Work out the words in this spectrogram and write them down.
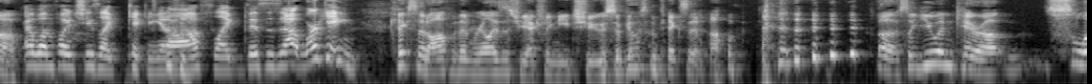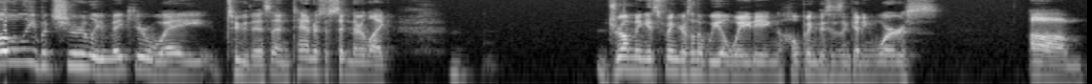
Oh, At one point, she's like kicking it off, like this is not working. kicks it off, and then realizes she actually needs shoes, so goes and picks it up. uh, so you and Kara slowly but surely make your way to this, and Tanner's just sitting there like drumming his fingers on the wheel, waiting, hoping this isn't getting worse. Um,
